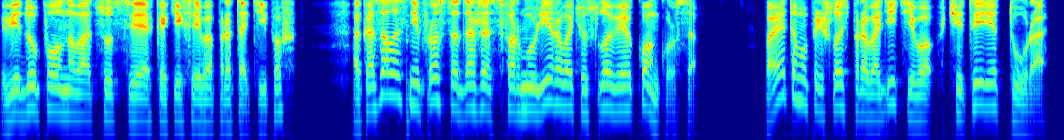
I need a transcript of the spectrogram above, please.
Ввиду полного отсутствия каких-либо прототипов, оказалось непросто даже сформулировать условия конкурса поэтому пришлось проводить его в четыре тура,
